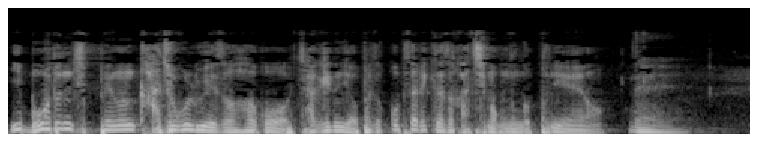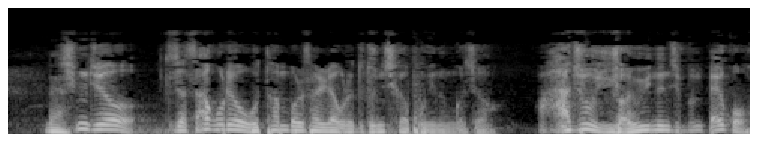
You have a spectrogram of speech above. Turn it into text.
이 모든 집행은 가족을 위해서 하고 자기는 옆에서 꼽사리 껴서 같이 먹는 것 뿐이에요. 네. 네. 심지어 진짜 싸구려 옷 한 벌 살려고 해도 눈치가 보이는 거죠. 아주 여유 있는 집은 빼고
